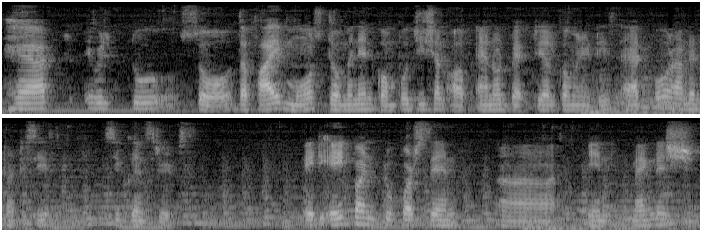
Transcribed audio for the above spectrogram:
Here will to show the five most dominant composition of anode bacterial communities at 436 sequence reads. 88.2% uh, in magnesium,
